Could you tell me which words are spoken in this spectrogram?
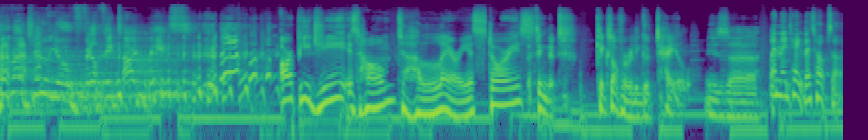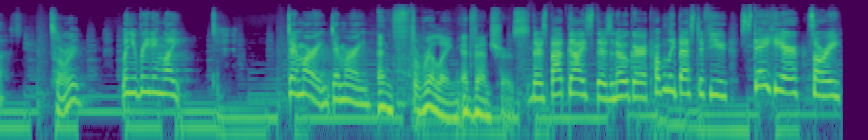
How about you, you filthy timepiece? RPG is home to hilarious stories. The thing that kicks off a really good tale is uh When they take their tops off. sorry? When you're reading, like, don't worry, don't worry. And thrilling adventures. There's bad guys, there's an ogre. Probably best if you stay here. Sorry,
